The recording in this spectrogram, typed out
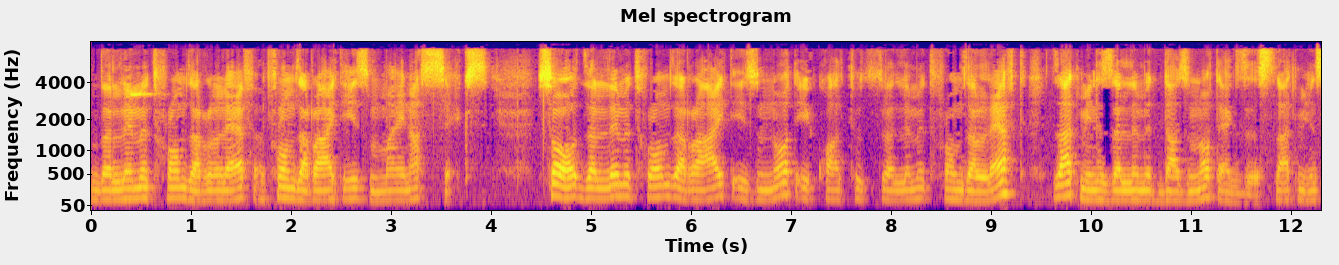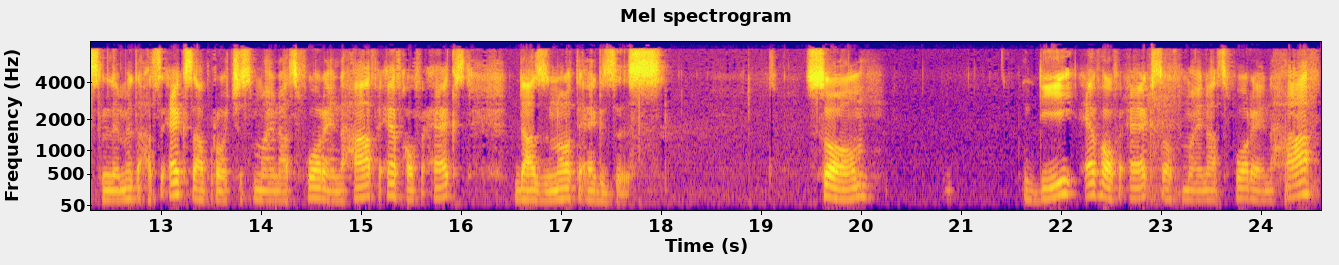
the limit from the left from the right is minus 6 so the limit from the right is not equal to the limit from the left. That means the limit does not exist. That means limit as x approaches minus 4 and half f of x does not exist. So d f of x of minus four and a half,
